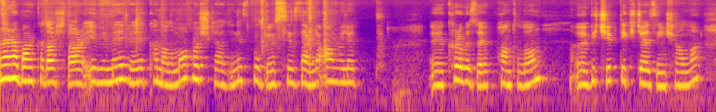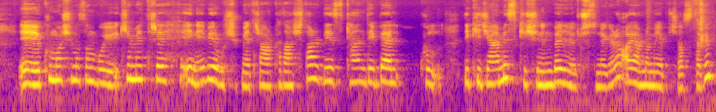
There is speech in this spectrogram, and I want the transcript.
Merhaba arkadaşlar, evime ve kanalıma hoş geldiniz. Bugün sizlerle envelop e, kravaze pantolon e, biçip dikeceğiz inşallah. E, kumaşımızın boyu 2 metre, eni 1,5 metre arkadaşlar. Biz kendi bel kul- dikeceğimiz kişinin bel ölçüsüne göre ayarlama yapacağız tabi.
